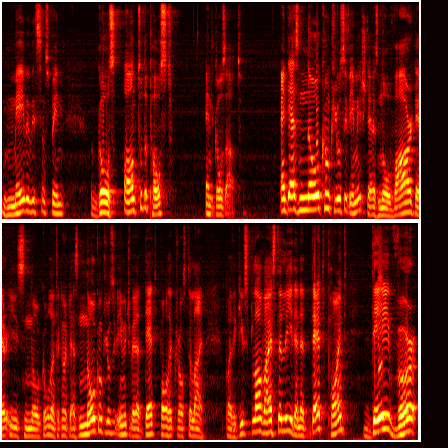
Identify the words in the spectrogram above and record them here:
maybe with some spin goes onto the post and goes out. And there's no conclusive image, there is no VAR, there is no goal and technology, there's no conclusive image whether that ball had crossed the line. But it gives Blau-Weiß the lead and at that point they were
